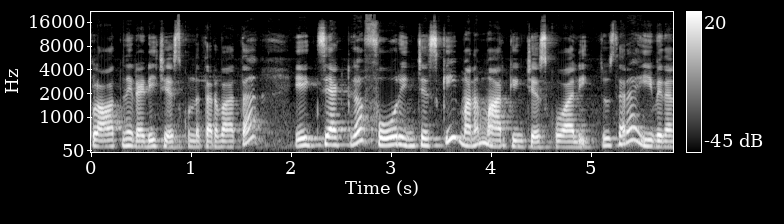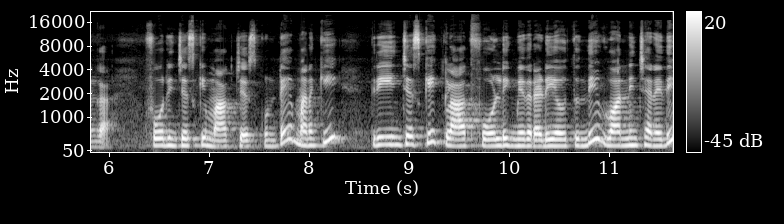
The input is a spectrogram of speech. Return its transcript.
క్లాత్ని రెడీ చేసుకున్న తర్వాత ఎగ్జాక్ట్గా ఫోర్ ఇంచెస్కి మనం మార్కింగ్ చేసుకోవాలి. చూసారా? ఈ విధంగా ఫోర్ ఇంచెస్కి మార్క్ చేసుకుంటే మనకి త్రీ ఇంచెస్కి క్లాత్ ఫోల్డింగ్ మీద రెడీ అవుతుంది. వన్ ఇంచ్ అనేది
